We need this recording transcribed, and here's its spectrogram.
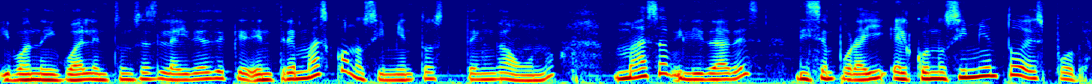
y bueno, igual, entonces la idea es de que entre más conocimientos tenga uno, más habilidades, dicen por ahí, el conocimiento es poder.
